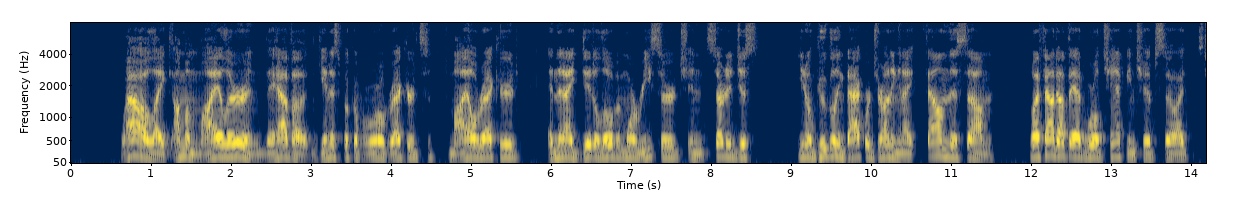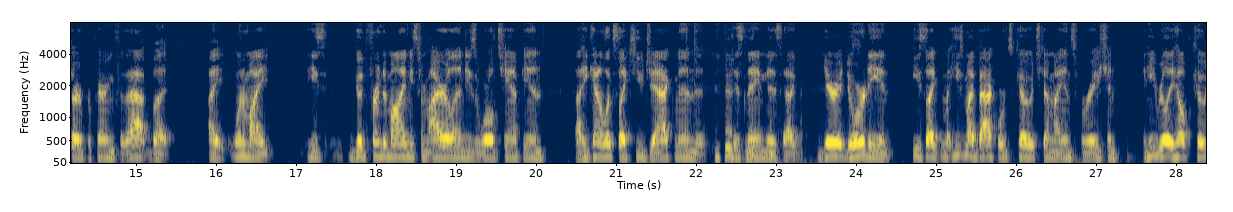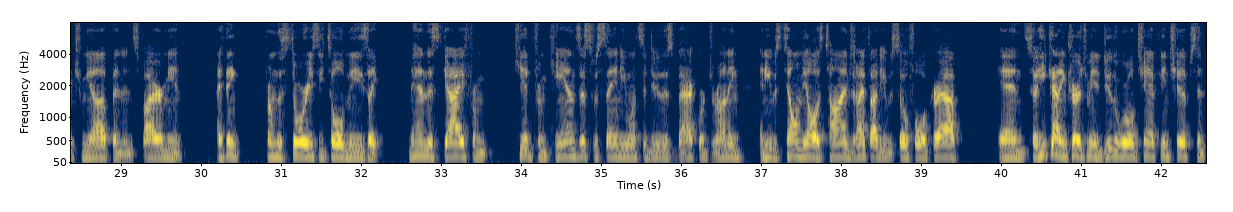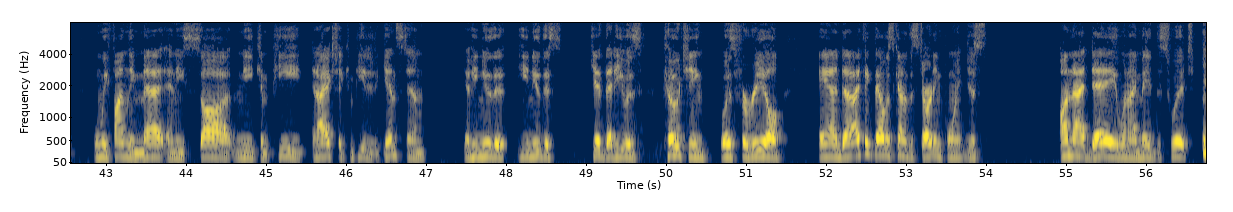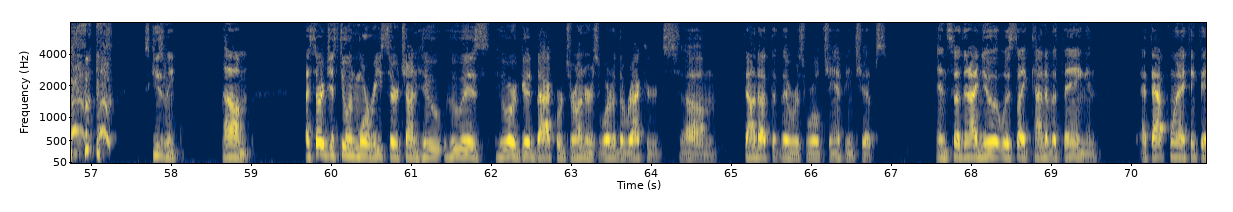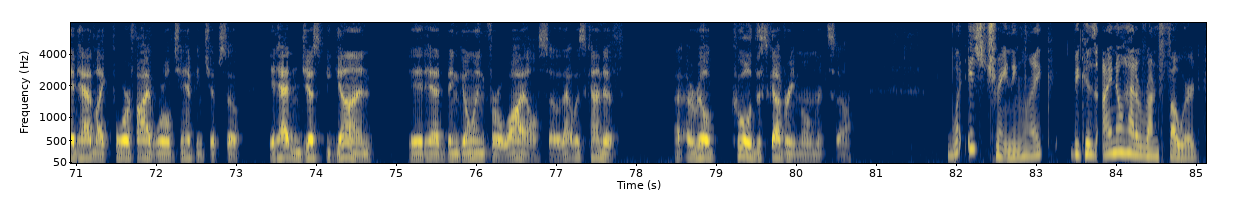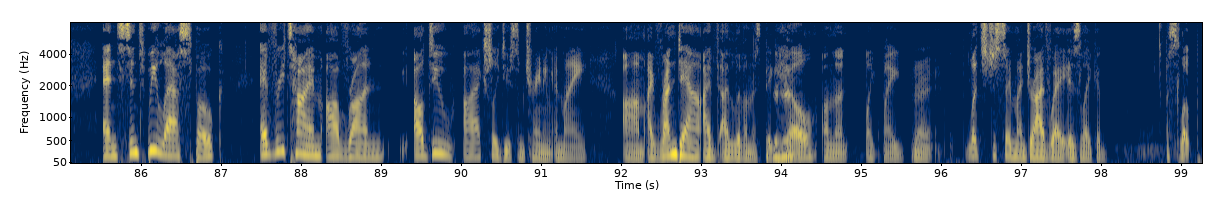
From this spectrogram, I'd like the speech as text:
wow, like I'm a miler and they have a Guinness Book of World Records mile record. And then I did a little bit more research and started just, you know, Googling backwards running. And I found this, um, well, I found out they had world championships. So I started preparing for that. But I, one of my, he's a good friend of mine. He's from Ireland. He's a world champion. Uh, he kind of looks like Hugh Jackman. Uh, His name is uh, Garrett Doherty, and he's like my, he's my backwards coach, kind of my inspiration. And he really helped coach me up and inspire me. And I think from the stories he told me, he's like, man, this guy from kid from Kansas was saying he wants to do this backwards running, and he was telling me all his times, and I thought he was so full of crap. And so he kind of encouraged me to do the world championships. And when we finally met, and he saw me compete, and I actually competed against him, you know, he knew that he knew this kid that he was coaching was for real. And uh, I think that was kind of the starting point. Just on that day when I made the switch, excuse me, um, I started just doing more research on who who is who are good backwards runners. What are the records? Um, found out that there was world championships, and so then I knew it was like kind of a thing. And at that point, I think they had had like four or five world championships, so it hadn't just begun; it had been going for a while. So that was kind of a, a real cool discovery moment. So, what is training like? Because I know how to run forward, and since we last spoke every time I'll run, I'll do, I'll actually do some training in my, um, I run down, i I live on this big mm-hmm. hill on the, like my, right. let's just say my driveway is like a, a slope.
